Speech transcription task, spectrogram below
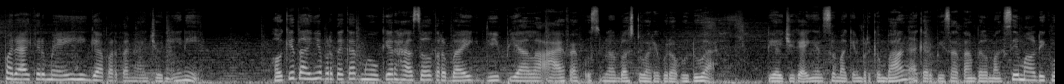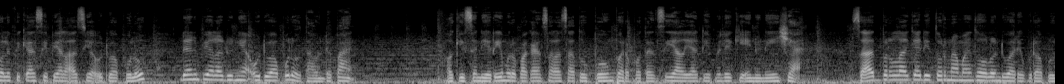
pada akhir Mei hingga pertengahan Juni ini. Hoki tak hanya bertekad mengukir hasil terbaik di Piala AFF U19 2022, dia juga ingin semakin berkembang agar bisa tampil maksimal di kualifikasi Piala Asia U20 dan Piala Dunia U20 tahun depan. Hoki sendiri merupakan salah satu bom berpotensial yang dimiliki Indonesia. Saat berlaga di turnamen Toulon 2022,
